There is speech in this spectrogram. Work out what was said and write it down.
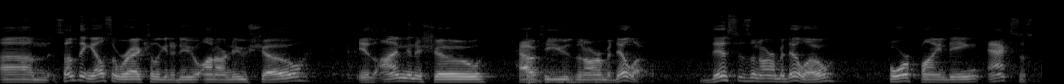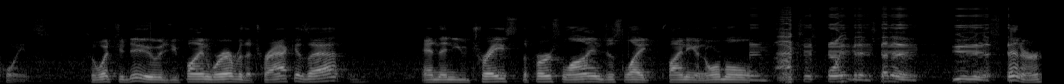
Um, something else that we're actually going to do on our new show is I'm going to show how to use an armadillo. This is an armadillo for finding axis points. So what you do is you find wherever the track is at, and then you trace the first line just like finding a normal axis point, but instead of using a spinner,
